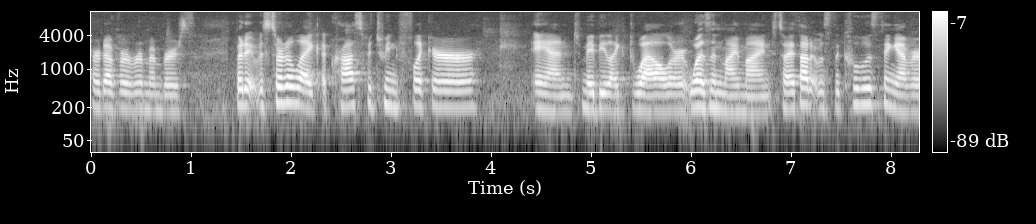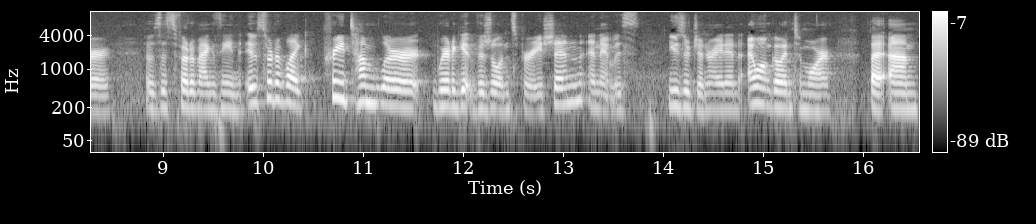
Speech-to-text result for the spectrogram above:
heard of or remembers. But it was sort of like a cross between Flickr and maybe like Dwell, or it was in my mind. So I thought it was the coolest thing ever. It was this photo magazine. It was sort of like pre-Tumblr, where to get visual inspiration, and it was user-generated. I won't go into more, but um,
